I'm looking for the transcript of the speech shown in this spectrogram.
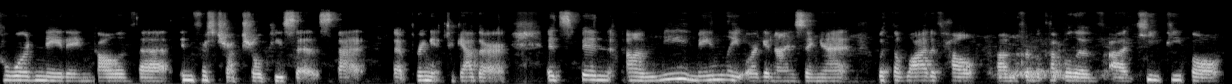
coordinating all of the infrastructural pieces that that bring it together. It's been um, me mainly organizing it with a lot of help um, from a couple of uh, key people.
